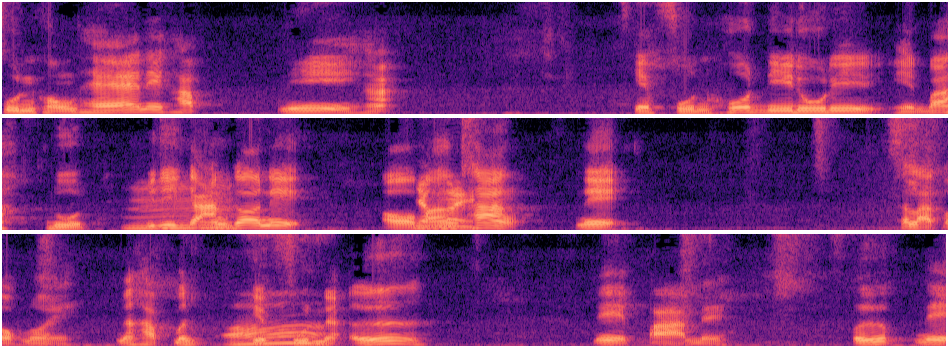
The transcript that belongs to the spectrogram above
ฝุ่นของแท้นี่ครับ นี่ฮะเก็บฝุ่นโคตรดีดูดิเห็นปะดูดวิธีการก็นี่เอาออกมายังไงข้างๆนี่สลัดออกหน่อยนะครับ มันอ่าเก็บฝุ่นอะเออนี่ปาดเลยปึ๊บนี่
